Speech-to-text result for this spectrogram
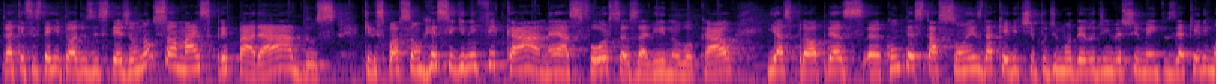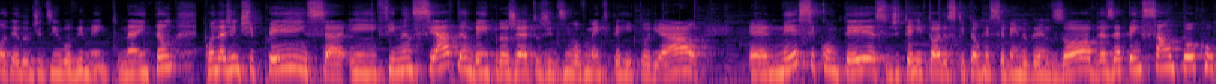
para que esses territórios estejam não só mais preparados, que eles possam ressignificar né, as forças ali no local e as próprias uh, contestações daquele tipo de modelo de investimentos e aquele modelo de desenvolvimento. Né? Então, quando a gente pensa em financiar também projetos de desenvolvimento territorial, é, nesse contexto de territórios que estão recebendo grandes obras, é pensar um pouco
